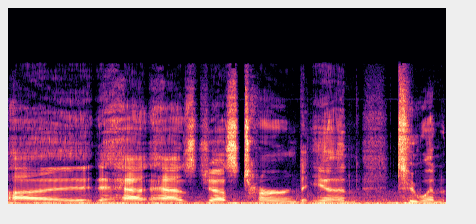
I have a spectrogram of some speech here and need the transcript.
uh, ha has just turned into an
